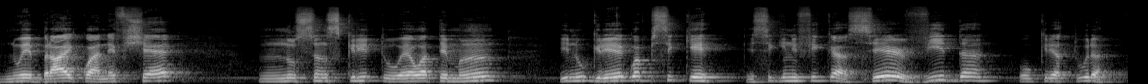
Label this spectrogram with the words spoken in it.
no hebraico a nefshé, no sânscrito é o atemã e no grego a psique, e significa ser, vida ou criatura.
